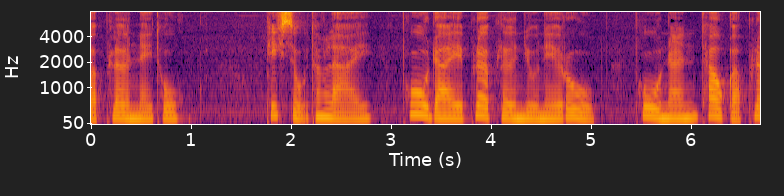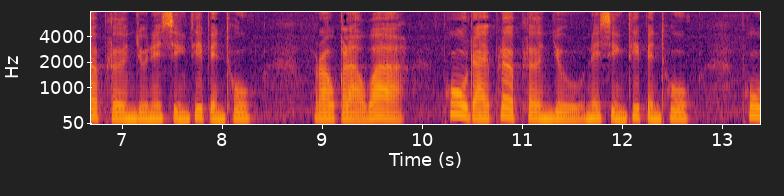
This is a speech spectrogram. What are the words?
กับเพลินในทุกข์ภิกษุทั้งหลาย ผู้ใดเพลิดเพลินอยู่ในรูป ผู้นั้นเท่ากับเพลิดเพลินอยู่ในสิ่งที่เป็นทุกข์ เรากล่าวว่า ผู้ใดเพลิดเพลินอยู่ในสิ่งที่เป็นทุกข์ ผู้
